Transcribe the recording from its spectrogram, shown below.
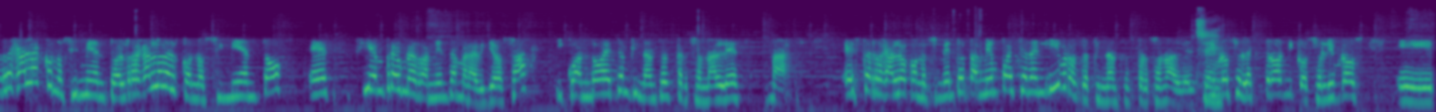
Regala conocimiento. El regalo del conocimiento es siempre una herramienta maravillosa y cuando es en finanzas personales más este regalo de conocimiento también puede ser en libros de finanzas personales, libros electrónicos o libros eh,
